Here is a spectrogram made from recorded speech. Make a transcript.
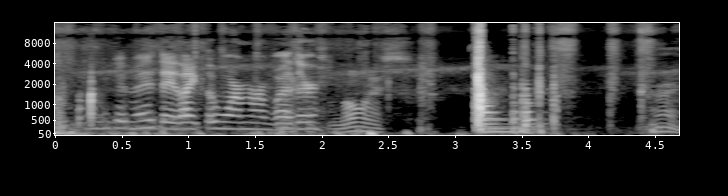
In a good mood. They like the warmer weather. Making Some noise. Alright.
